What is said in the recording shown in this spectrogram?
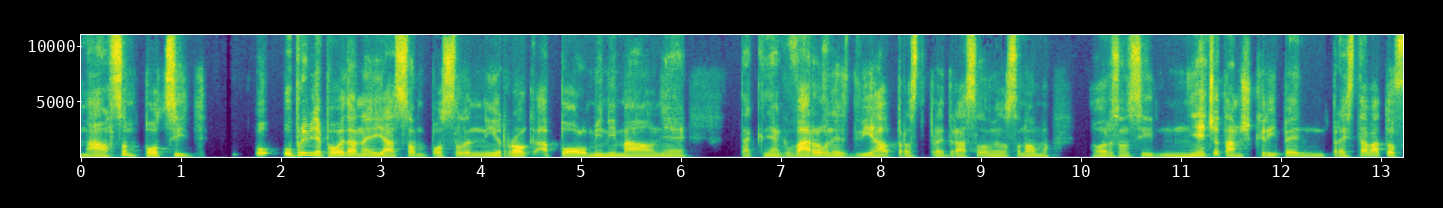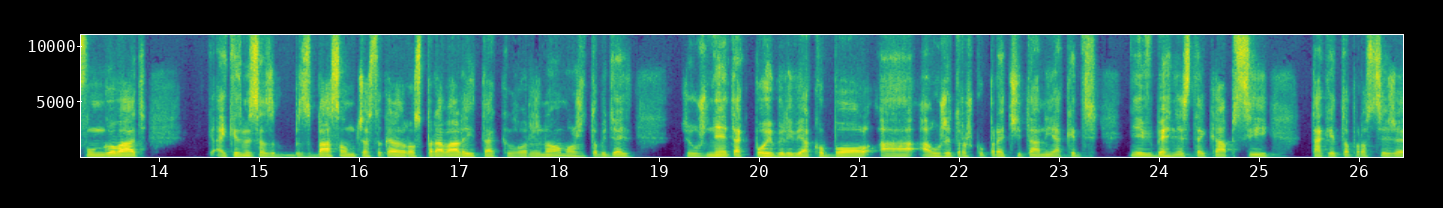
mal som pocit, úprimne povedané, ja som posledný rok a pol minimálne tak nejak varovne zdvíhal prst pred Russellom Wilsonom. Som si, niečo tam škrípe, prestáva to fungovať. Aj keď sme sa s, s Basom častokrát rozprávali, tak hovoril, no môže to byť aj, že už nie je tak pohyblivý, ako bol a, a už je trošku prečítaný a keď nevybehne z tej kapsy, tak je to proste, že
